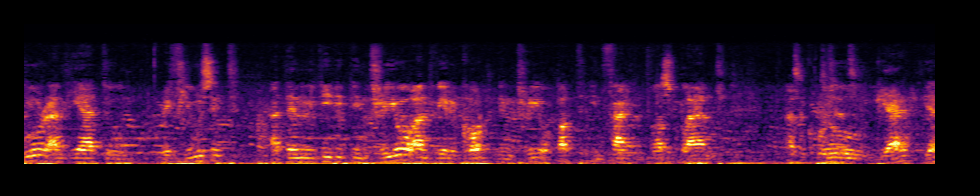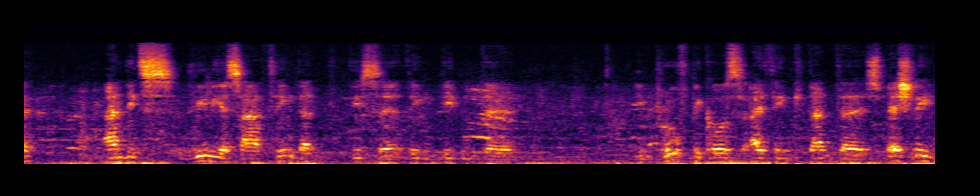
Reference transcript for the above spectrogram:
tour, and he had to refuse it. And then we did it in trio and we recorded in trio, but in fact it was planned As a quartet. to, it's really a sad thing that this uh, thing didn't uh, improve because I think that uh, especially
